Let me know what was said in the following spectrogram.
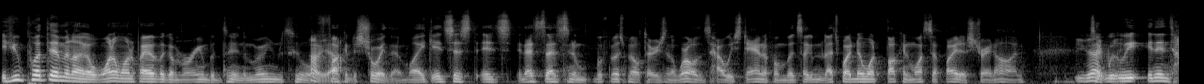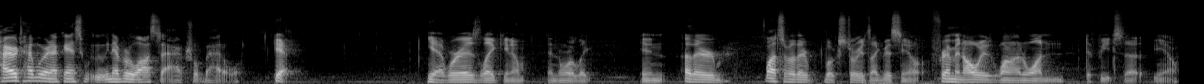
If you put them in like a one-on-one fight with like a marine platoon, the marine platoon will Oh, yeah. fucking destroy them. Like it's just it's that's that's in, with most militaries in the world. It's how we stand with them. But it's like that's why no one fucking wants to fight us straight on. It's like exactly we, we, the entire time we were in Afghanistan, we, we never lost an actual battle. Yeah. Yeah, whereas like, you know, and or like in other lots of other book stories like this, you know, Fremen always one on one defeats uh, you know,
